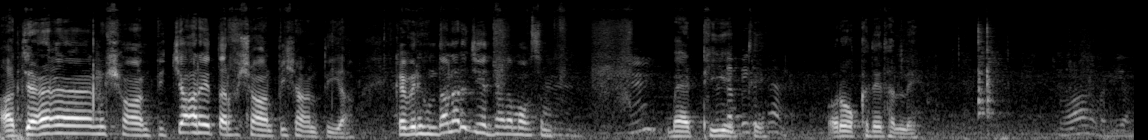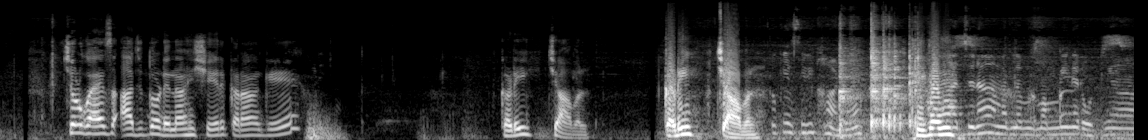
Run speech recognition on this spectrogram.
ਅੱਜ ਨੂੰ ਸ਼ਾਂਤੀ ਚਾਰੇ ਤਰਫ ਸ਼ਾਂਤੀ ਸ਼ਾਂਤੀ ਆ। ਕਈ ਵਾਰੀ ਹੁੰਦਾ ਨਾ ਰਜੀ ਇਦਾਂ ਦਾ ਮੌਸਮ। ਬੈਠੀ ਇੱਥੇ ਰੁੱਖ ਦੇ ਥੱਲੇ। ਚਲੋ ਗਾਇਸ ਅੱਜ ਤੁਹਾਡੇ ਨਾਲ ਹੀ ਸ਼ੇਅਰ ਕਰਾਂਗੇ ਕੜੀ ਚਾਵਲ। ਕੜੀ ਚਾਵਲ। ਕਿਉਂਕਿ ਅਸੀਂ ਵੀ ਖਾਣੇ ਆ। ਠੀਕ ਹੈ ਜੀ। ਅੱਜ ਨਾ ਮਤਲਬ ਮੰਮੀ ਨੇ ਰੋਟੀਆਂ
